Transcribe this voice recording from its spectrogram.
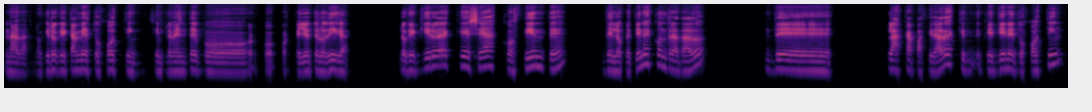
nada, no quiero que cambies tu hosting simplemente por, porque yo te lo diga. Lo que quiero es que seas consciente de lo que tienes contratado, de las capacidades que, tiene tu hosting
